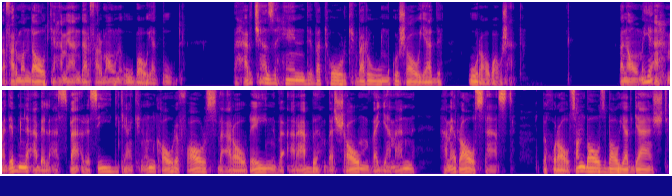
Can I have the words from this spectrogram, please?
و فرمان داد که همه اندر فرمان او باید بود و هرچه از هند و ترک و روم گشاید او را باشد. و نامه احمد ابن ابل اسبع رسید که اکنون کار فارس و عراقین و عرب و شام و یمن همه راست است. به خراسان باز باید گشت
